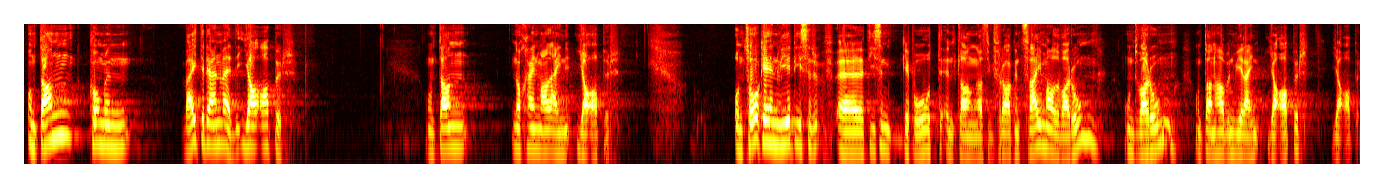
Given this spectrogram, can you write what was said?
Und dann kommen weitere Einwände, ja, aber. Und dann noch einmal ein Ja, aber. Und so gehen wir dieser, äh, diesem Gebot entlang. Also wir fragen zweimal warum und warum und dann haben wir ein Ja aber, Ja aber.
